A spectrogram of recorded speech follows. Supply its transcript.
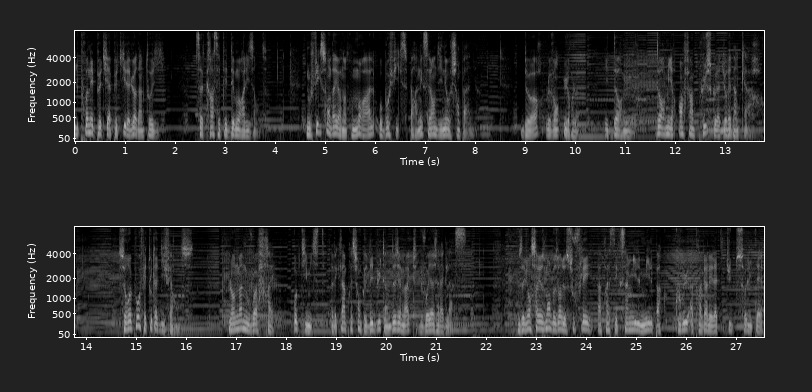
Il prenait petit à petit l'allure d'un taudis. Cette crasse était démoralisante. Nous fixons d'ailleurs notre morale au beau fixe par un excellent dîner au champagne. Dehors, le vent hurle. Et dormir, dormir enfin plus que la durée d'un quart. Ce repos fait toute la différence. Le lendemain nous voit frais, optimistes, avec l'impression que débute un deuxième acte du voyage à la glace. Nous avions sérieusement besoin de souffler après ces 5000 milles parcourus à travers les latitudes solitaires.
